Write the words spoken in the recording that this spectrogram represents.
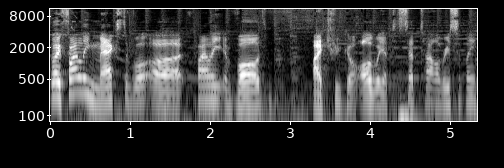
so i finally maxed evol- uh finally evolved my Treecko all the way up to Sceptile recently.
